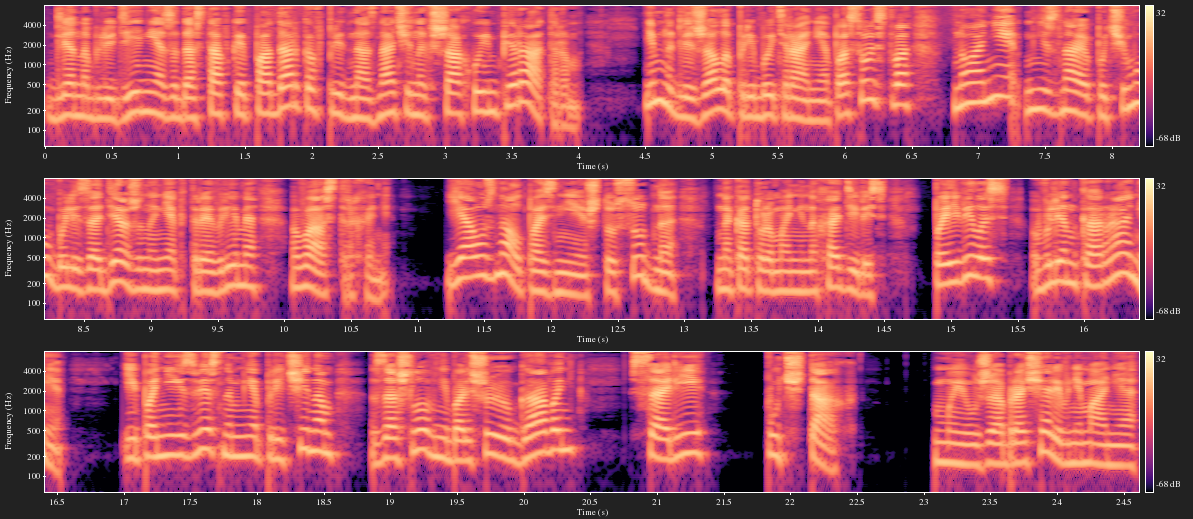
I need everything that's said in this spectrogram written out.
для наблюдения за доставкой подарков, предназначенных шаху-императором. Им надлежало прибыть ранее посольство, но они, не знаю почему, были задержаны некоторое время в Астрахани. Я узнал позднее, что судно, на котором они находились, появилось в Ленкаране и по неизвестным мне причинам зашло в небольшую гавань Сари-Пучтах, мы уже обращали внимание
